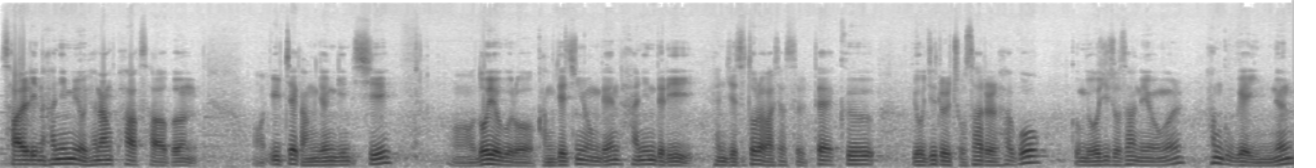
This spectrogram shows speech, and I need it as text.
사할린 한인묘 현황 파악 사업은 어, 일제 강점기 시 어, 노역으로 강제징용된 한인들이 현지에서 돌아가셨을 때 그 묘지를 조사를 하고 그 묘지 조사 내용을 한국에 있는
